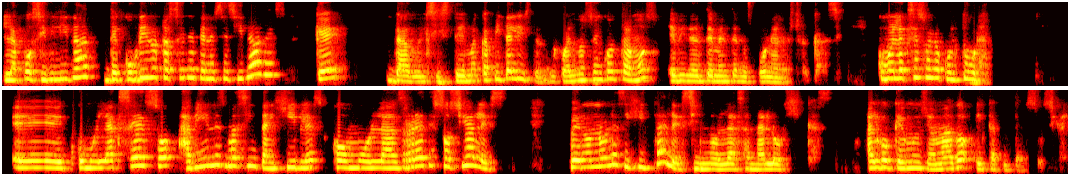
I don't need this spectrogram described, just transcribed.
la posibilidad de cubrir otra serie de necesidades que, dado el sistema capitalista en el cual nos encontramos, evidentemente nos pone a nuestro alcance, como el acceso a la cultura, eh, como el acceso a bienes más intangibles como las redes sociales, pero no las digitales, sino las analógicas, algo que hemos llamado el capital social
